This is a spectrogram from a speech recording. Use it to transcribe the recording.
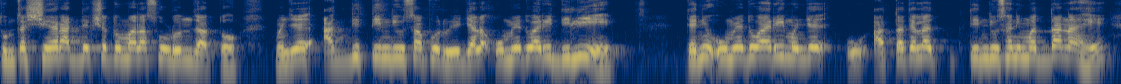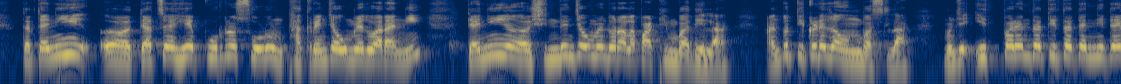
तुमचा शहर अध्यक्ष तुम्हाला सोडून जातो. म्हणजे अगदी तीन दिवसापूर्वी ज्याला उमेदवारी दिली आहे त्यांनी उमेदवारी म्हणजे उ- आता त्याला तीन दिवसांनी मतदान आहे. तर त्यांनी त्याचं हे पूर्ण सोडून ठाकरेंच्या उमेदवारांनी त्यांनी शिंदेच्या उमेदवाराला पाठिंबा दिला आणि तो तिकडे जाऊन बसला. म्हणजे इथपर्यंत तिथं त्यांनी ते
